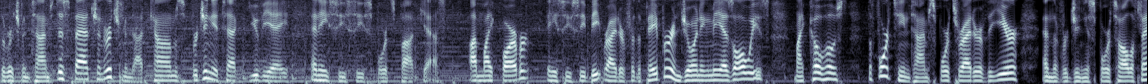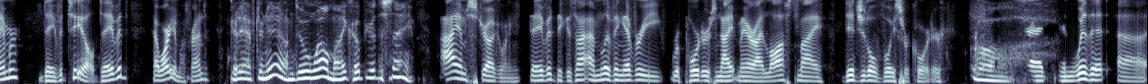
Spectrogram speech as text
the Richmond Times Dispatch and Richmond.com's Virginia Tech, UVA, and ACC sports podcast. I'm Mike Barber, ACC beat writer for the paper, and joining me, as always, my co host, the 14 time Sports Writer of the Year and the Virginia Sports Hall of Famer, David Teel. David, how are you, my friend? Good afternoon. I'm doing well, Mike. Hope you're the same. I am struggling, David, because I, am living every reporter's nightmare. I lost my digital voice recorder. Oh. And, and with it, uh,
